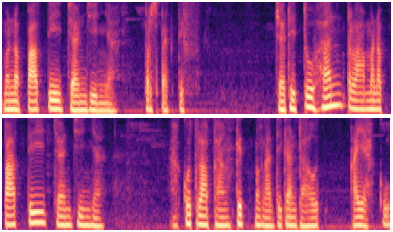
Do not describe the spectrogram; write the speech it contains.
menepati janjinya, perspektif. Jadi Tuhan telah menepati janjinya Aku telah bangkit menggantikan Daud, ayahku,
